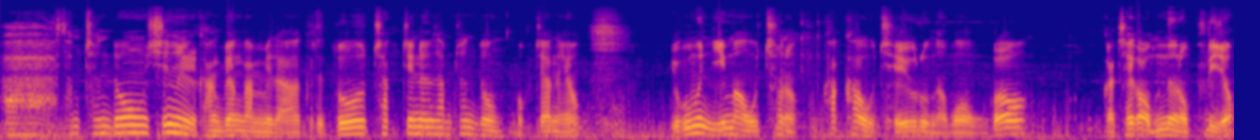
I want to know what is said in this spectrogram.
아, 삼천동 신일 강변 갑니다. 그래도 착지는 삼천동 먹자네요. 요금은 25,000원. 카카오 제휴로 넘어온 거. 그러니까 제가 없는 어플이죠.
